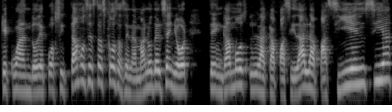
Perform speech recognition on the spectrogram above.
que cuando depositamos estas cosas en las manos del Señor, tengamos la capacidad, la paciencia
